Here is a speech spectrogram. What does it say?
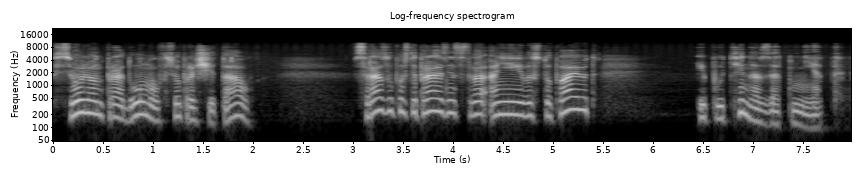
Все ли он продумал, все просчитал? Сразу после празднества они выступают, и пути назад нет».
